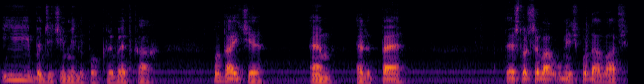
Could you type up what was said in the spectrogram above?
i będziecie mieli po krewetkach. Podajcie MLP. Też to trzeba umieć podawać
